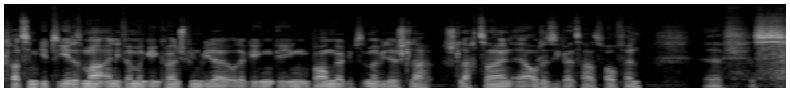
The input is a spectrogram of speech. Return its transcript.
Trotzdem gibt es jedes Mal eigentlich, wenn man gegen Köln spielen wieder oder gegen, gegen Baumgart, gibt es immer wieder Schlag, Schlagzeilen, er outet sich als HSV-Fan. Äh, das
